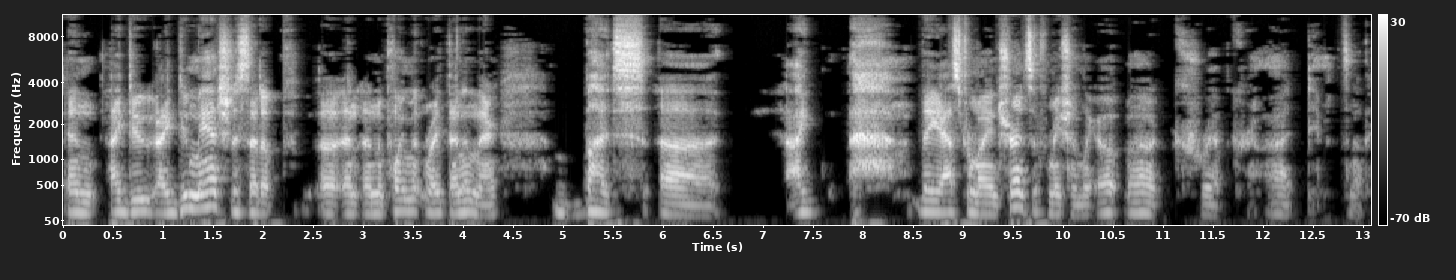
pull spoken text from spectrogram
and I do, I do manage to set up uh, an, an appointment right then and there but uh, I they asked for my insurance information. I'm like, oh, oh crap, crap, ah, damn it, it's nothing.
